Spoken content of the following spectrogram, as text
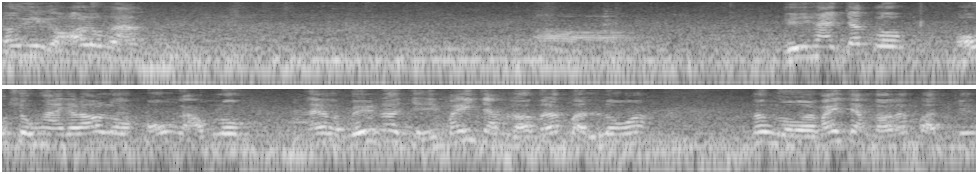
Nó ghi rõ luôn nè ờ. Ghi hai chất luôn bổ sung hai cái đó luôn bổ rộng luôn. Em mà biết nó chỉ mấy trăm loại mà nó bệnh luôn á nó ngừa mấy trăm loại nó bệnh chứ.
